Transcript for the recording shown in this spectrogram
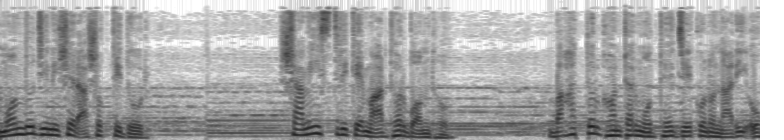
মন্দ জিনিসের আসক্তি দূর। স্বামী স্ত্রীকে মারধর বন্ধ। বাহাত্তর ঘণ্টার মধ্যে যে কোনো নারী ও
